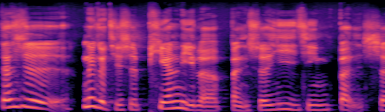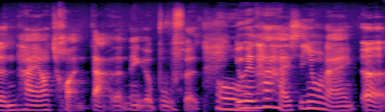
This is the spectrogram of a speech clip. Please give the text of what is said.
但是那个其实偏离了本身易经本身它要传达的那个部分，哦、因为它还是用来呃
